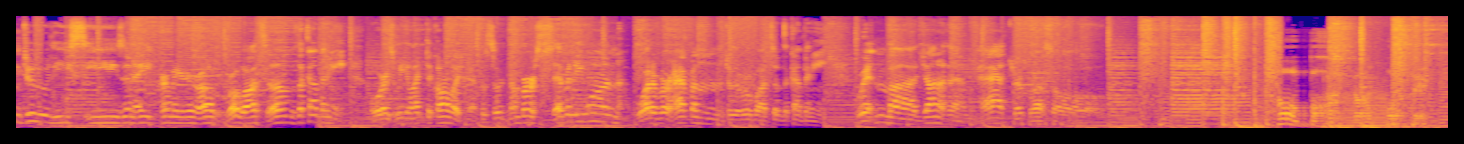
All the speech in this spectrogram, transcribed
Listening to the season 8 premiere of Robots of the Company, or as we like to call it, episode number 71 Whatever Happened to the Robots of the Company, written by Jonathan Patrick Russell. Oh boy, oh boy.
